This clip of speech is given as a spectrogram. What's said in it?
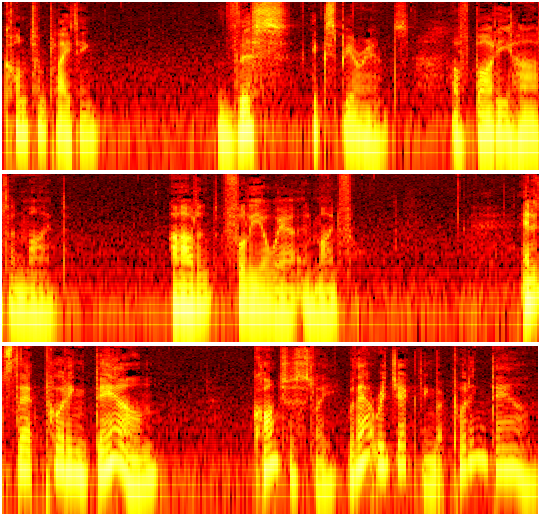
contemplating this experience of body, heart, and mind. Ardent, fully aware, and mindful. And it's that putting down consciously, without rejecting, but putting down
